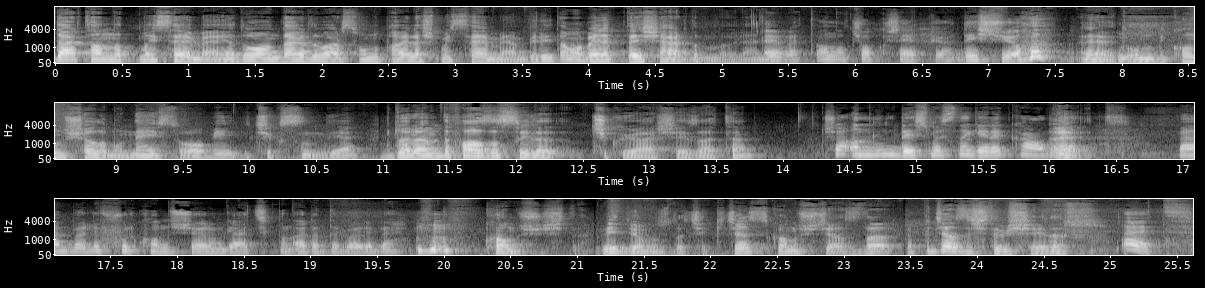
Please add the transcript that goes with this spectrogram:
dert anlatmayı sevmeyen ya da o an derdi varsa onu paylaşmayı sevmeyen biriydi ama ben hep deşerdim böyle. Hani, evet. Evet Anıl çok şey yapıyor, deşiyor. onu bir konuşalım o neyse o bir çıksın diye. Bu dönemde fazlasıyla çıkıyor her şey zaten. Şu an Anıl'ın deşmesine gerek kalmıyor. Evet. Ben böyle full konuşuyorum gerçekten. Arada böyle bir Konuş işte. Videomuzu da çekeceğiz, konuşacağız da yapacağız işte bir şeyler. Evet.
